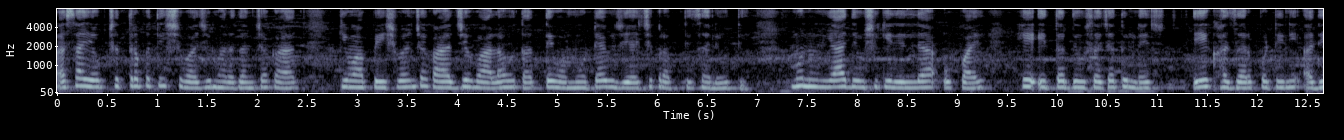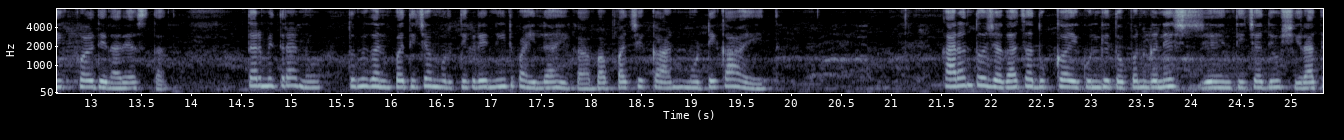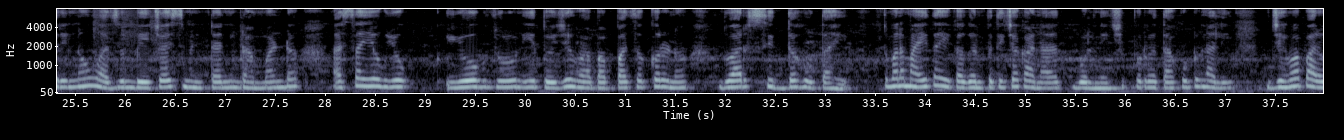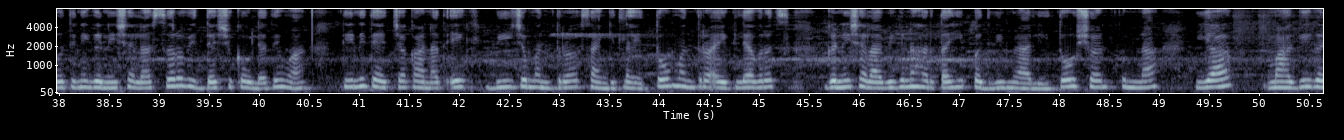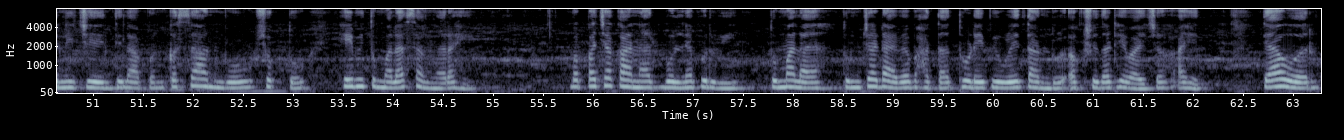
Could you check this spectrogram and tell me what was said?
असा योग छत्रपती शिवाजी महाराजांच्या काळात किंवा पेशव्यांच्या काळात जेव्हा आला होता तेव्हा मोठ्या विजयाची प्राप्ती झाली होती. म्हणून या दिवशी केलेल्या उपाय हे इतर दिवसाच्या तुलनेत एक हजार पटीने अधिक फळ देणारे असतात. तर मित्रांनो तुम्ही गणपतीच्या मूर्तीकडे नीट पाहिलं आहे का? बाप्पाचे कान मोठे का आहेत? कारण तो जगाचा दुःख ऐकून घेतो. पण गणेश जयंतीच्या दिवशी रात्री नऊ वाजून बेचाळीस मिनिटांनी ब्रह्मांड असा योग योग योग जुळून येतोय जेव्हा बाप्पाचं कर्ण द्वार सिद्ध होत आहे. तुम्हाला माहीत आहे का गणपतीच्या कानात बोलण्याची प्रथा कुठून आली? जेव्हा पार्वतीने गणेशाला सर्व विद्या शिकवल्या तेव्हा तिने त्याच्या कानात एक बीज मंत्र सांगितला आहे. तो मंत्र ऐकल्यावरच गणेशाला विघ्नहर्ता ही पदवी मिळाली. तो क्षण पुन्हा या मागे गणेश जयंतीला आपण कसा अनुभवू शकतो हे मी तुम्हाला सांगणार आहे. बाप्पाच्या कानात बोलण्यापूर्वी तुम्हाला तुमच्या डाव्या हातात थोडे पिवळे तांदूळ अक्षदा ठेवायचे आहेत. त्यावर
